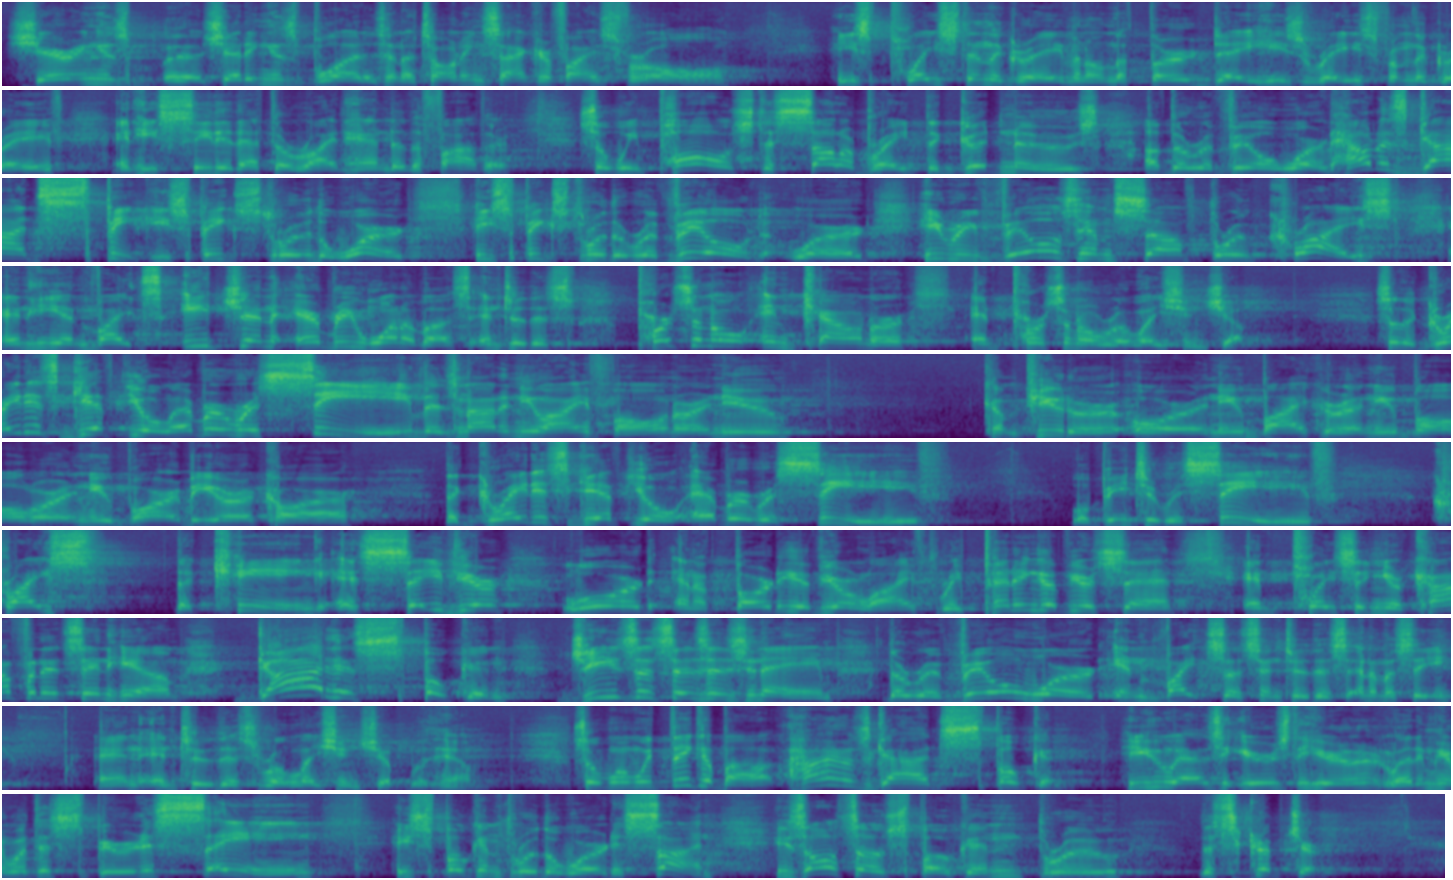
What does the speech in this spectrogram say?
sharing his, uh, shedding his blood as an atoning sacrifice for all. He's placed in the grave, and on the third day, he's raised from the grave, and he's seated at the right hand of the Father. So we pause to celebrate the good news of the revealed word. How does God speak? He speaks through the word, he speaks through the revealed word. He reveals himself through Christ, and he invites each and every one of us into this personal encounter and personal relationship. So, the greatest gift you'll ever receive is not a new iPhone or a new computer or a new bike or a new ball or a new Barbie or a car, the greatest gift you'll ever receive will be to receive Christ the King as Savior, Lord, and authority of your life, repenting of your sin, and placing your confidence in Him. God has spoken, Jesus is His name. The revealed word invites us into this intimacy and into this relationship with Him. So when we think about how has God spoken, he who has ears to hear, let him hear what the Spirit is saying. He's spoken through the Word, His Son. He's also spoken through the Scripture.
